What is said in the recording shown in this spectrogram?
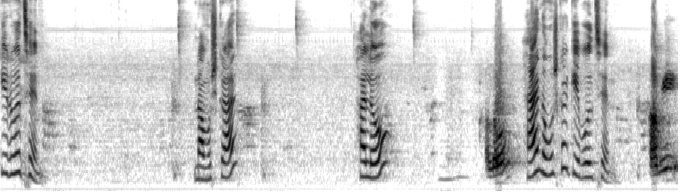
কে রয়েছেন? নমস্কার। হ্যালো হ্যালো হ্যাঁ নমস্কার কে বলছেন? আমি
